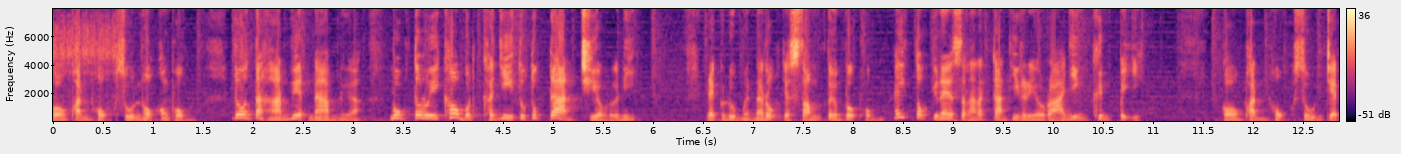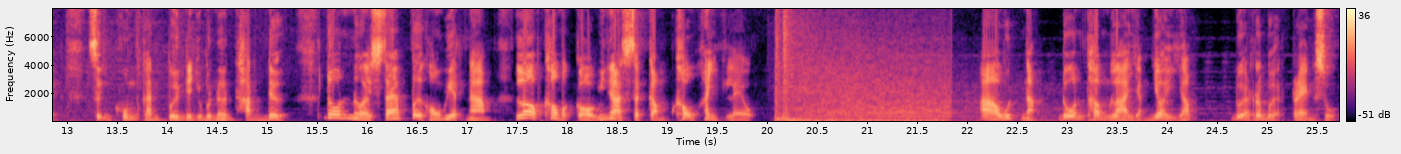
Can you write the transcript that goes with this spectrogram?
กองพันหกศูนย์หกของผม โดนทหารเวียดนามเหนือ บุกตะลุยเข้าบทขยี้ทุกๆ ด้านเชียวหรือนี่ และก็ดูเหมือนนรกจะซ้ำเติมพวกผม ให้ตกอยู่ในสถานการณ์ที่เลวร้ายยิ่งขึ้นไปอีก กองพันหกศูนย์เจ็ดซึ่งคุ้มกันปืนอยู่บนเนินทันเดอร์ โดนหน่วยแซปเปอร์ของเวียดนาม ลอบเข้ามาก่อวินาศกรรมเข้าให้แล้ว อาวุธหนักโดนทำลายอย่างย่อยยับ ด้วยระเบิดแรงสูง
